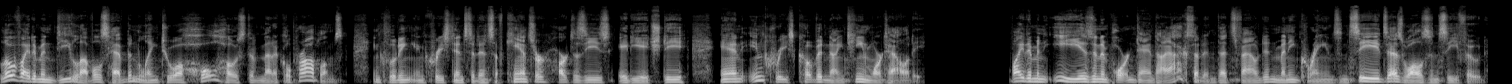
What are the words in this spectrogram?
Low vitamin D levels have been linked to a whole host of medical problems, including increased incidence of cancer, heart disease, ADHD, and increased COVID 19 mortality. Vitamin E is an important antioxidant that's found in many grains and seeds as well as in seafood.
